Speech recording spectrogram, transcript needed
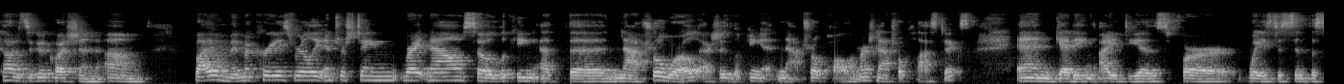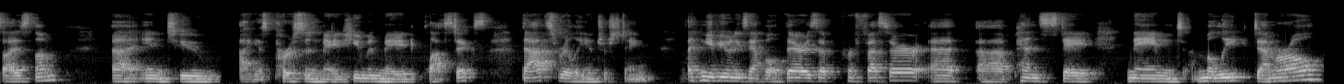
God, it's a good question. Um, biomimicry is really interesting right now. So, looking at the natural world, actually looking at natural polymers, natural plastics, and getting ideas for ways to synthesize them uh, into, I guess, person made, human made plastics. That's really interesting. I can give you an example. There is a professor at uh, Penn State named Melik Demirel.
